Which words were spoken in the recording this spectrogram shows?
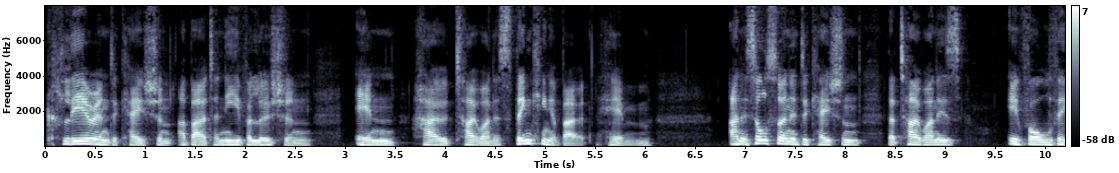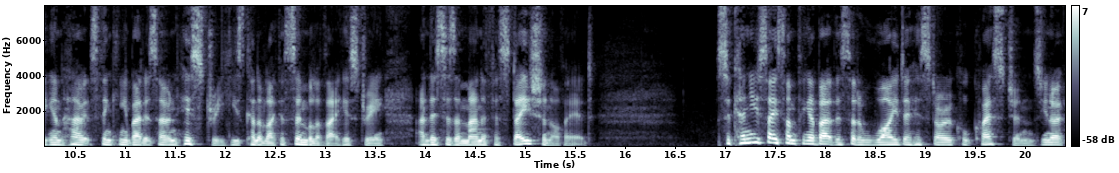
clear indication about an evolution in how Taiwan is thinking about him, and it's also an indication that Taiwan is evolving and how it's thinking about its own history. He's kind of like a symbol of that history, and this is a manifestation of it. So, can you say something about this sort of wider historical questions? You know,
